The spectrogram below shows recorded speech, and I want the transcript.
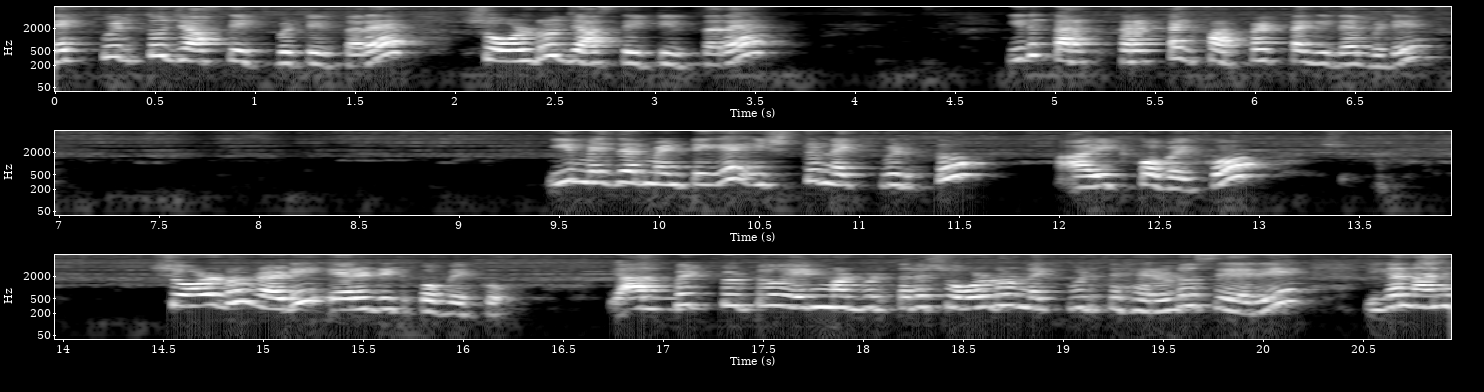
ನೆಕ್ ಬಿಡ್ತು ಜಾಸ್ತಿ ಇಟ್ಬಿಟ್ಟಿರ್ತಾರೆ ಶೋಲ್ಡ್ರು ಜಾಸ್ತಿ ಇಟ್ಟಿರ್ತಾರೆ. ಇದು ಕರೆಕ್ಟ್, ಕರೆಕ್ಟಾಗಿ ಪರ್ಫೆಕ್ಟಾಗಿದೆ ಬಿಡಿ. ಈ ಮೆಜರ್ಮೆಂಟಿಗೆ ಇಷ್ಟು ನೆಕ್ ಬಿಡ್ತು ಇಟ್ಕೋಬೇಕು. ಶೋಲ್ಡ್ರು ರೆಡಿ ಎರಡು ಇಟ್ಕೋಬೇಕು. ಅದು ಬಿಟ್ಬಿಟ್ಟು ಏನು ಮಾಡಿಬಿಡ್ತಾರೆ ಶೋಲ್ಡ್ರು ನೆಕ್ ಬಿಡ್ತು ಎರಡೂ ಸೇರಿ, ಈಗ ನಾನು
